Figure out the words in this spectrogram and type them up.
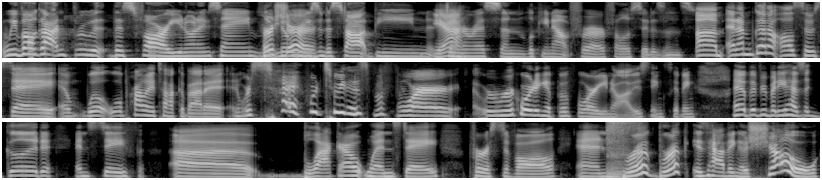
We've all gotten through it this far, you know what I'm saying? For Like, sure. No reason to stop being Yeah. generous and looking out for our fellow citizens. Um, and I'm gonna also say, and we'll we'll probably talk about it. And we're sorry, we're doing this before we're recording it before you know, obviously Thanksgiving. I hope everybody has a good and safe uh blackout Wednesday. First of all, and Brooke Brooke is having a show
